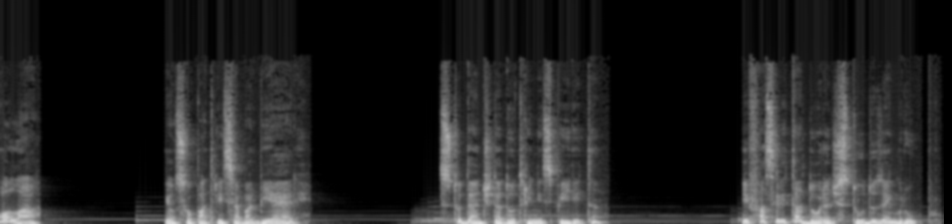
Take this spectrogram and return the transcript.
Olá, eu sou Patrícia Barbieri, estudante da doutrina espírita e facilitadora de estudos em grupo.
